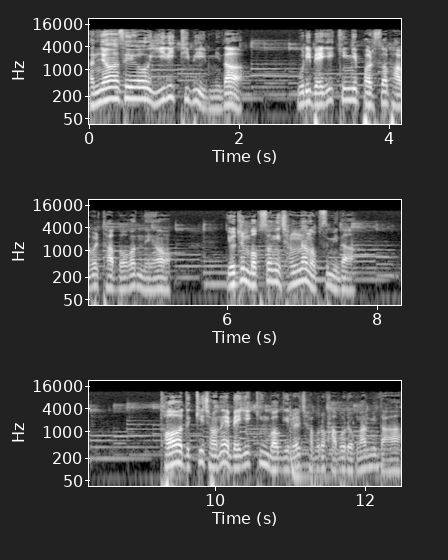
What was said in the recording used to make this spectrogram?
안녕하세요. 이리TV입니다. 우리 매기킹이 벌써 밥을 다 먹었네요. 요즘 먹성이 장난 없습니다. 더 늦기 전에 매기킹 먹이를 잡으러 가보려고 합니다.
